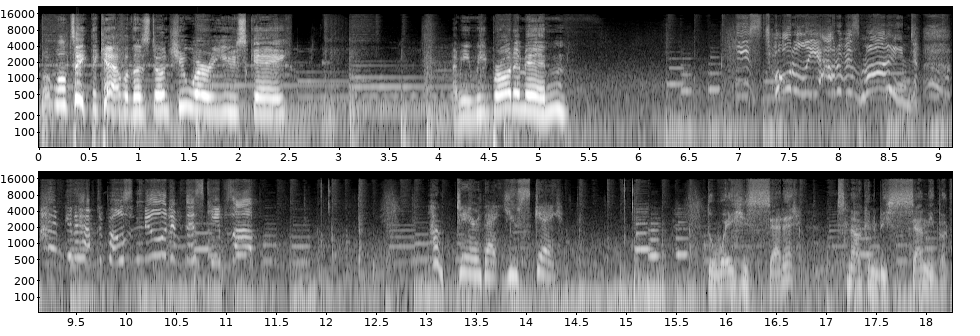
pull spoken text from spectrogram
But we'll take the cat with us, don't you worry, Yusuke. I mean, we brought him in. How dare that Yusuke? The way he said it, it's not gonna be semi but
